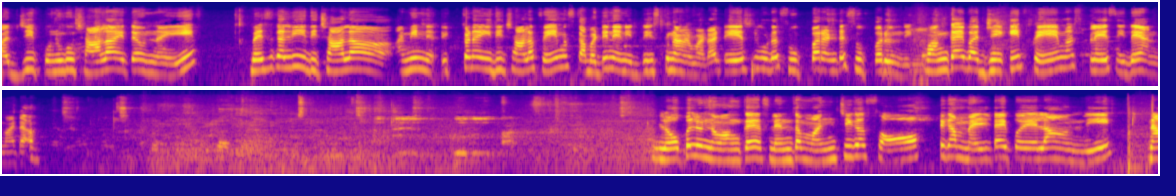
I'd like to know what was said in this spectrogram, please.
బజ్జీ పునుగు చాలా అయితే ఉన్నాయి. బేసికల్లీ ఇది చాలా ఐ మీన్ ఇక్కడ ఇది చాలా ఫేమస్ కాబట్టి నేను ఇది తీసుకున్నాను అనమాట టేస్ట్ కూడా సూపర్ అంటే సూపర్ ఉంది. వంకాయ బజ్జీకి ఫేమస్ ప్లేస్ ఇదే అన్నమాట. లోపల ఉన్న వంకాయ అసలు ఎంత మంచిగా సాఫ్ట్గా మెల్ట్ అయిపోయేలా ఉంది. నా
